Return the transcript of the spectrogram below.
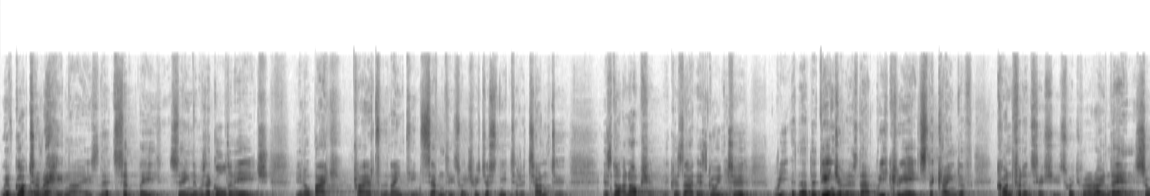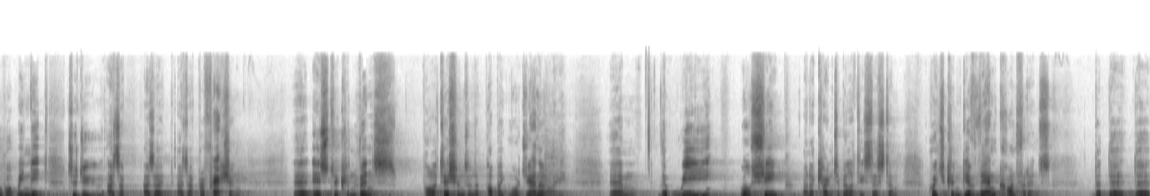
we've got to recognise that simply saying there was a golden age, you know, back prior to the 1970s, which we just need to return to, is not an option because that is going to, the danger is that recreates the kind of confidence issues which were around then. So what we need to do as a, as a, as a profession uh, is to convince politicians and the public more generally um, that we will shape an accountability system which can give them confidence that the, the,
